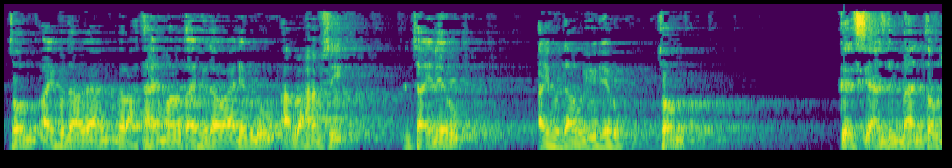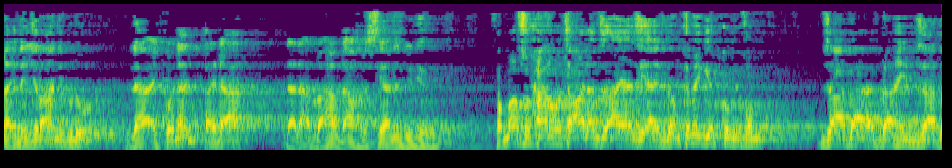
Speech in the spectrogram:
እቶም ኣይሁዳውያን መራሕቲ ሃይማኖት ኣይሁዳውያን ይብሉ ኣብርሃም ሲ እንታይ እዩ ነይሩ ኣይሁዳዊ እዩ ነይሩ እቶም ክርስትያን ድማ እቶም ናይ ነጅራን ይብሉ ኣይኮነን እንታይ ደኣ ላል ኣብርሃም ኣ ክርስትያን እዩ ነይሩ ላ ስብሓን ወተላ ብዚ ኣያ እዚኣ ይብሎም ከመይ ጌርኩም ኢኹም ብዛዕባ እብራሂም ብዛዕባ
